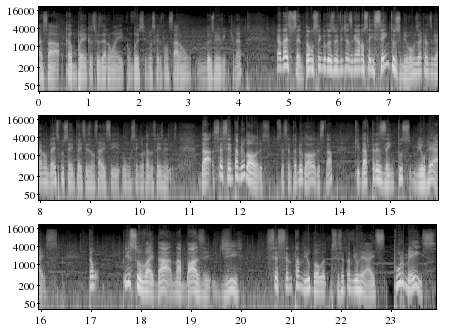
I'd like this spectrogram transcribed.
essa campanha que eles fizeram aí com dois singles que eles lançaram em 2020, né? Ganhar 10%. Então no single 2020 eles ganharam 600 mil. Vamos dizer que eles ganharam 10% aí eles lançarem esse, um single a cada seis meses. Dá 60 mil dólares. 60 mil dólares, tá? Que dá 300 mil reais. Então, isso vai dar na base de 60 mil dólares, 60 mil reais por mês.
